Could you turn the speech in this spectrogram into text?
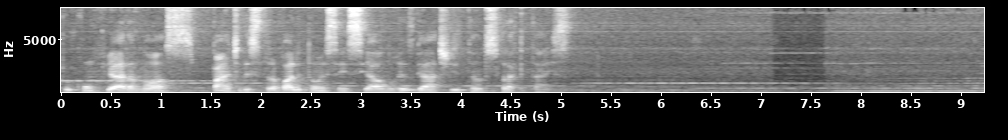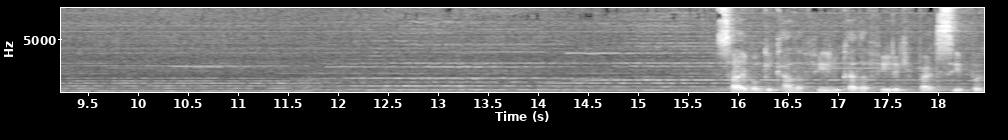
por confiar a nós parte desse trabalho tão essencial no resgate de tantos fractais. Saibam que cada filho, cada filha que participa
